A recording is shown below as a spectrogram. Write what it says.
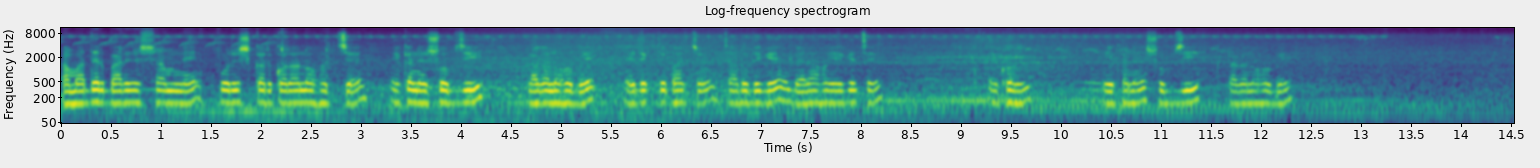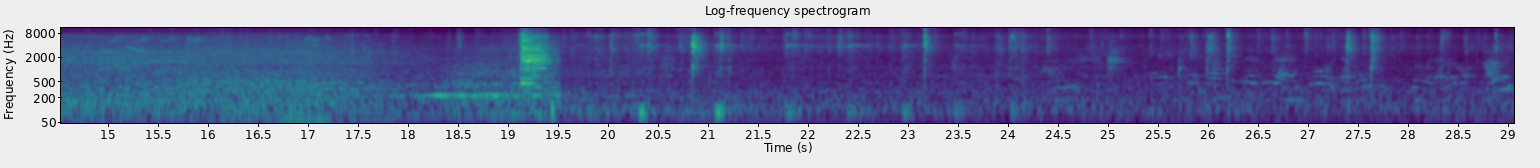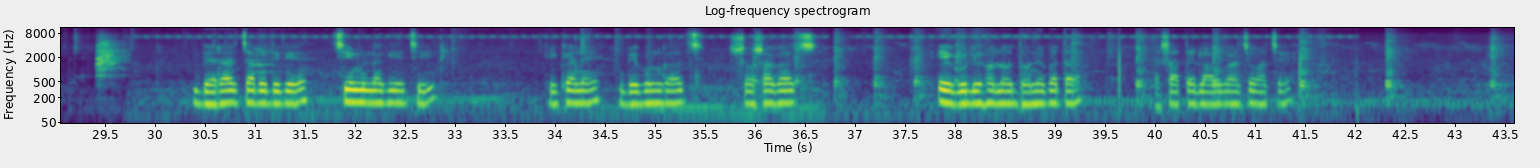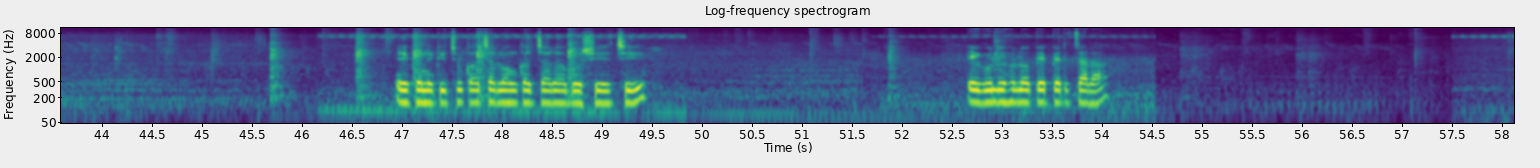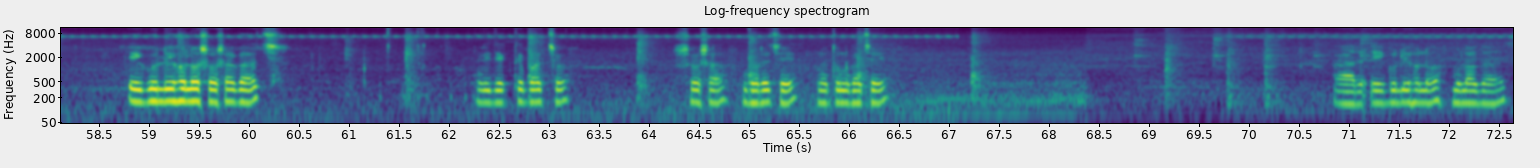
আমাদের বাড়ির সামনে পরিষ্কার করানো হচ্ছে। এখানে সবজি লাগানো হবে। এই দেখতে পাচ্ছ, চারোদিকে বেড়া হয়ে গেছে। এখন এখানে সবজি লাগানো হবে। বেড়ার চারোদিকে চিম লাগিয়েছি। এখানে বেগুন গাছ, শশা গাছ, এগুলি হলো ধনেপাতা আর সাথে লাউ গাছও আছে। এখানে কিছু কাঁচা লঙ্কা চারা বসিয়েছি। এগুলি হলো পেঁপের চারা। এগুলি হলো শশা গাছ। এই দেখতে পাচ্ছ শশা ধরেছে নতুন গাছে। আর এগুলি হলো মূলা গাছ।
